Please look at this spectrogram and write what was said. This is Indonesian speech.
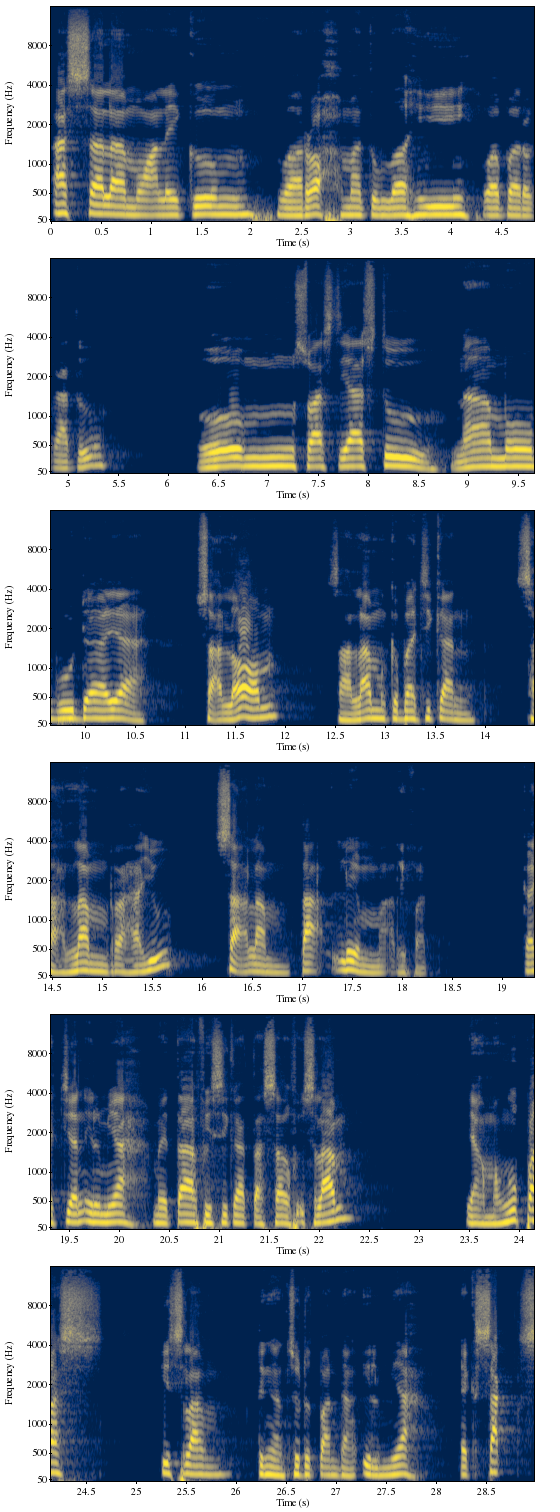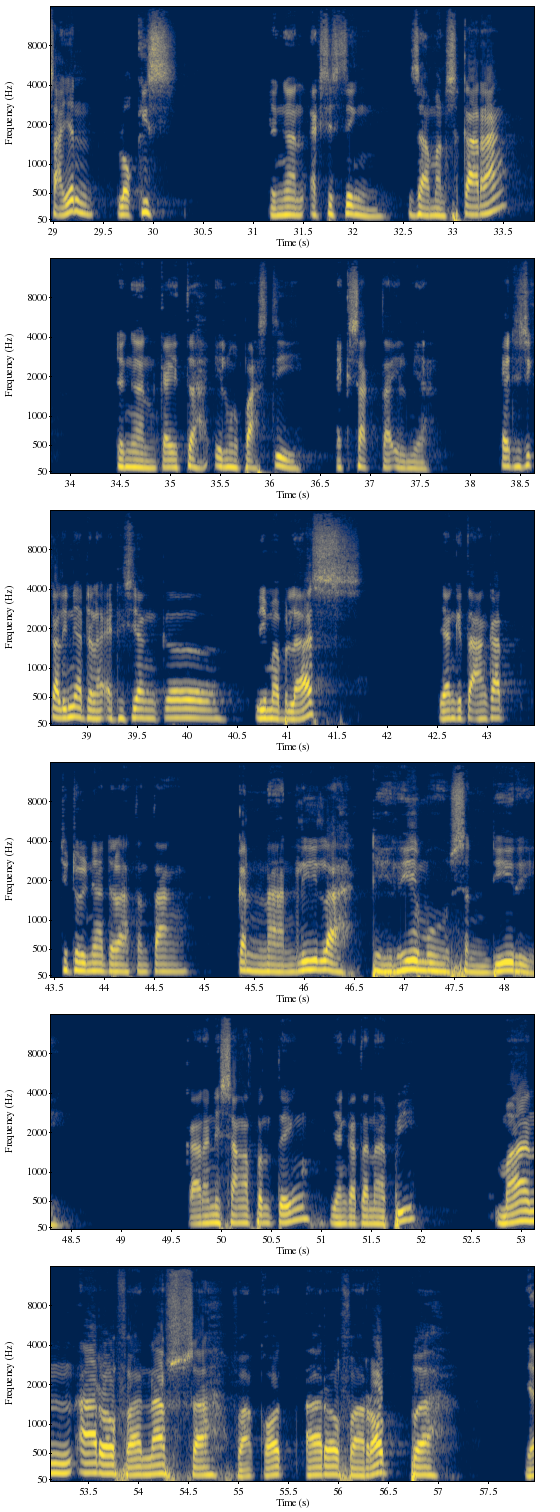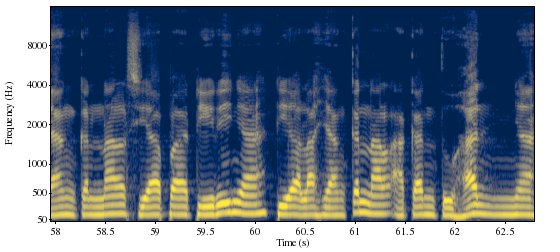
Assalamualaikum warahmatullahi wabarakatuh. Om Swastiastu, Namo Buddhaya, Salam, salam kebajikan, salam rahayu, salam taklim makrifat. Kajian ilmiah metafisika tasawuf Islam yang mengupas Islam dengan sudut pandang ilmiah, eksak, sains, logis dengan existing zaman sekarang dengan kaidah ilmu pasti eksakta ilmiah. Edisi kali ini adalah edisi yang ke-15 yang kita angkat judulnya adalah tentang kenalilah dirimu sendiri. Karena ini sangat penting yang kata Nabi, Man arofa nafsah fakot arofa robbah yang kenal siapa dirinya, dialah yang kenal akan Tuhannya.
